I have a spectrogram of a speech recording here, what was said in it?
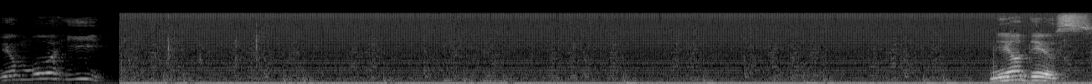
Eu morri. Meu Deus.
